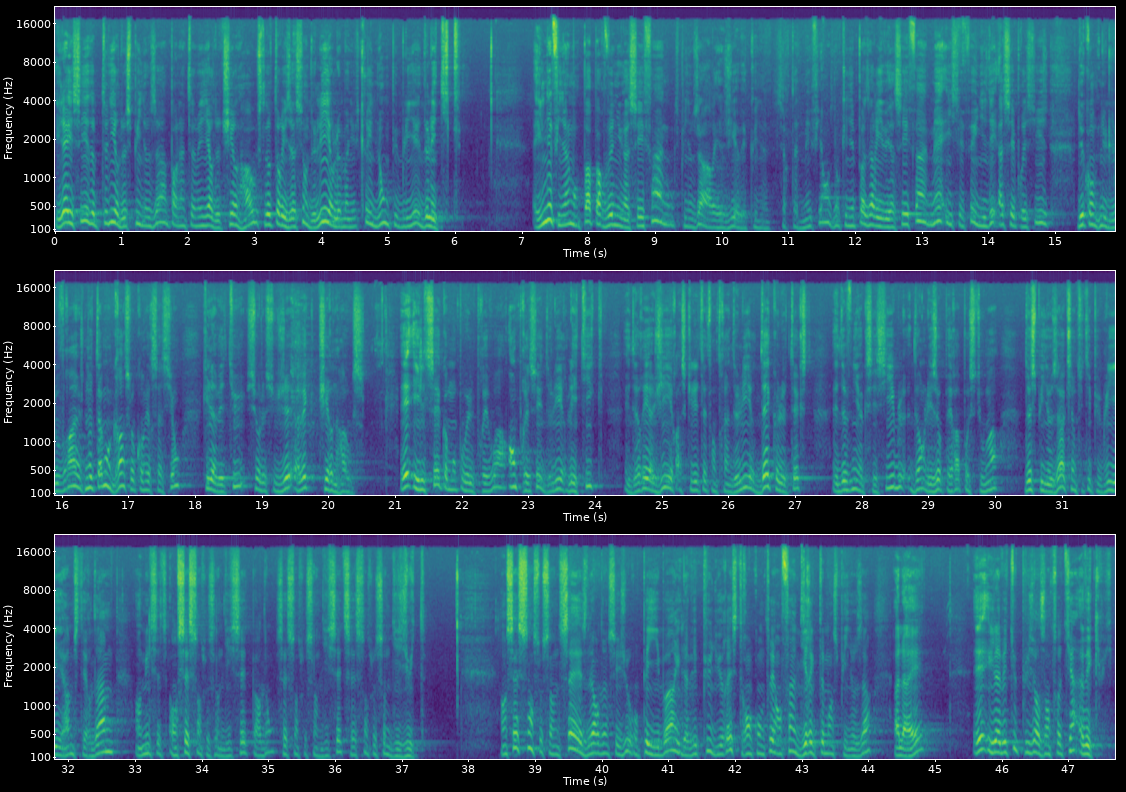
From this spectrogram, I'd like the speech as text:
il a essayé d'obtenir de Spinoza, par l'intermédiaire de Tschirnhaus, l'autorisation de lire le manuscrit non publié de l'éthique. Et il n'est finalement pas parvenu à ses fins, Spinoza a réagi avec une certaine méfiance, donc il n'est pas arrivé à ses fins, mais il s'est fait une idée assez précise du contenu de l'ouvrage, notamment grâce aux conversations qu'il avait eues sur le sujet avec Tschirnhaus. Et il s'est, comme on pouvait le prévoir, empressé de lire l'éthique et de réagir à ce qu'il était en train de lire dès que le texte est devenu accessible dans les opéras postuma de Spinoza qui ont été publiés à Amsterdam en, 1677, pardon, 1677-1678. En 1676, lors d'un séjour aux Pays-Bas, il avait pu du reste rencontrer enfin directement Spinoza à La Haye et il avait eu plusieurs entretiens avec lui.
